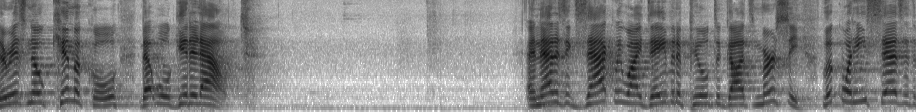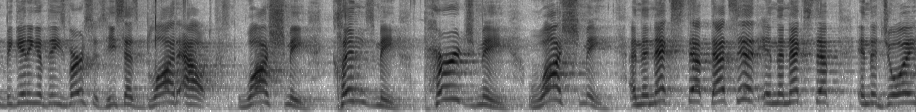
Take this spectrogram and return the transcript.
There is no chemical that will get it out. And that is exactly why David appealed to God's mercy. Look what he says at the beginning of these verses. He says, Blot out, wash me, cleanse me, purge me, wash me. And the next step, that's it. In the next step in the joy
